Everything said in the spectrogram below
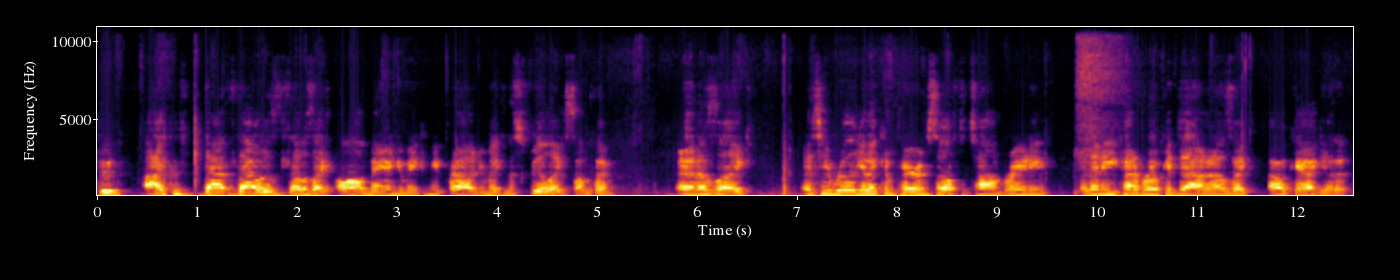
Dude, I could that that was that was like, oh man, you're making me proud. You're making us feel like something. And I was like, is he really gonna compare himself to Tom Brady? And then he kind of broke it down, and I was like, okay, I get it.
